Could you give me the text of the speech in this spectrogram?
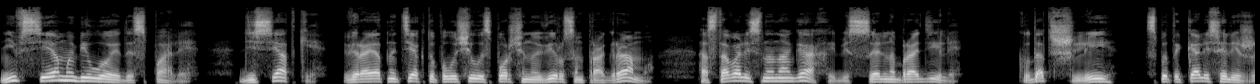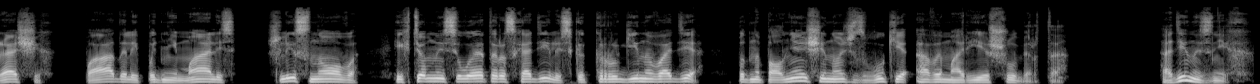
Не все мобилоиды спали. Десятки, вероятно, те, кто получил испорченную вирусом программу, оставались на ногах и бесцельно бродили. Куда-то шли, спотыкались о лежащих, падали, поднимались, шли снова. Их темные силуэты расходились, как круги на воде, под наполняющей ночь звуки «Аве Мария» Шуберта. Один из них,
